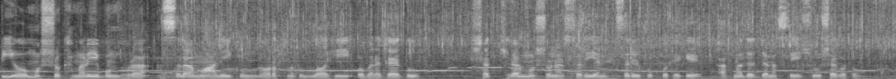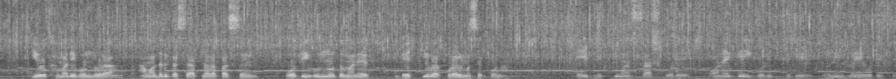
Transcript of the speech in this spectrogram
প্রিয় মৎস্য খামারি বন্ধুরা, আসসালামু আলাইকুম রহমতুল্লাহি ওবরাকাতু। সাতক্ষীরা মৎস্য নার্সারি অ্যান্ড হ্যাসারির পক্ষ থেকে আপনাদের জানাচ্ছি সুস্বাগতম। প্রিয় খামারি বন্ধুরা, আমাদের কাছে আপনারা পাচ্ছেন অতি উন্নত মানের ভেটকি বা কোরাল মাছের পোনা। এই ভেটকি মাছ চাষ করে অনেকেই গরিব থেকে ধনী হয়ে উঠেছে।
